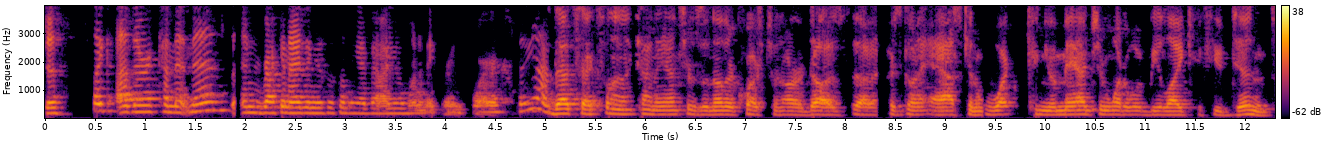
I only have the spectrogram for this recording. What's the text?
just like other commitments and recognizing this is something I value and want to make room for. So, yeah. That's excellent. It kind of answers another question, or does, that I was going to ask. And what can you imagine what it would be like if you didn't?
